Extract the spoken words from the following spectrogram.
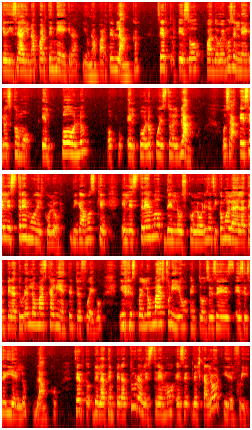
que dice hay una parte negra y una parte blanca, ¿cierto? Eso cuando vemos el negro es como el polo, el polo opuesto del blanco. O sea, es el extremo del color. Digamos que el extremo de los colores, así como la de la temperatura es lo más caliente, entonces fuego, y después lo más frío, entonces es, ese hielo blanco, ¿cierto? De la temperatura, el extremo es del calor y del frío.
